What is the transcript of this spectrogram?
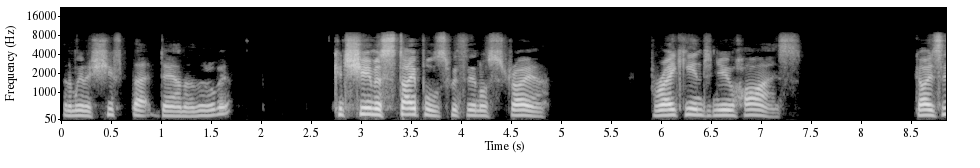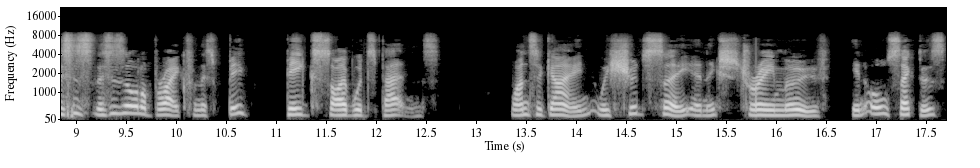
And I'm going to shift that down a little bit. Consumer staples within Australia. Breaking into new highs. Guys, this is this is all a break from this big, big sideways patterns. Once again, we should see an extreme move in all sectors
